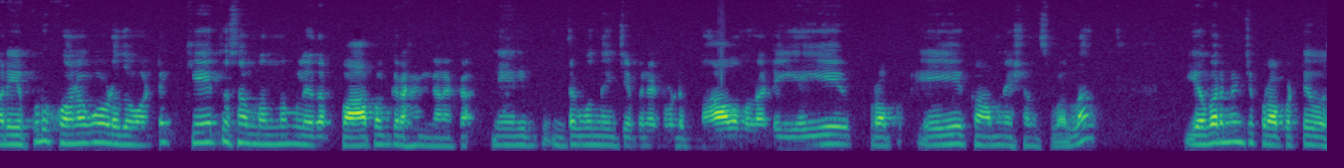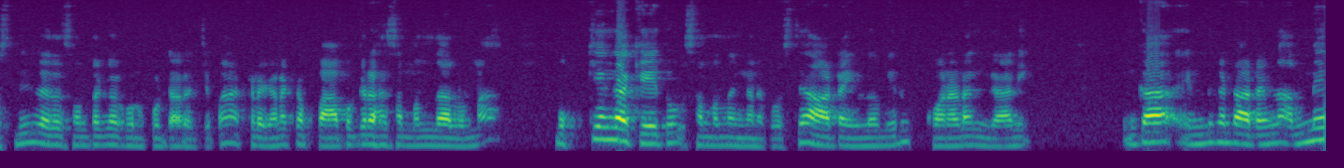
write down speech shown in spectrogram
మరి ఎప్పుడు కొనకూడదు అంటే కేతు సంబంధం లేదా పాపగ్రహం గనక నేను ఇంతకుముందు నేను చెప్పినటువంటి భావములు అంటే ఏ ఏ ప్రాప ఏ ఏ కాంబినేషన్స్ వల్ల ఎవరి నుంచి ప్రాపర్టీ వస్తుంది లేదా సొంతంగా కొనుక్కుంటారని చెప్పని అక్కడ గనక పాపగ్రహ సంబంధాలున్న ముఖ్యంగా కేతు సంబంధం కనుక వస్తే ఆ టైంలో మీరు కొనడం కానీ ఇంకా ఎందుకంటే ఆ టైంలో అమ్మే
